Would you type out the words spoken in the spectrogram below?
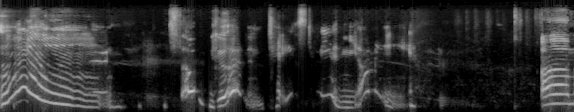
Mmm. So good and tasty and yummy. Um,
